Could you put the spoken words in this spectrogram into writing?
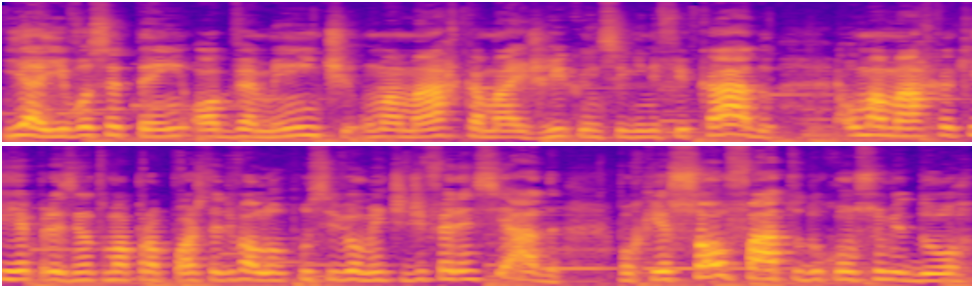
E aí você tem, obviamente, uma marca mais rica em significado, uma marca que representa uma proposta de valor possivelmente diferenciada, porque só o fato do consumidor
